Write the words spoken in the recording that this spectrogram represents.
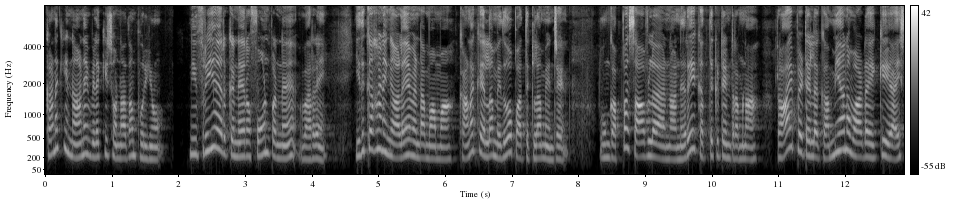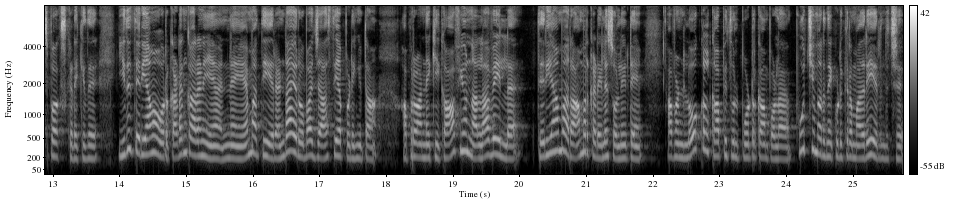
கணக்கை நானே விளக்கி சொன்னாதான் புரியும். நீ ஃப்ரீயாக இருக்க நேரம் ஃபோன் பண்ணு வரேன் இதுக்காக நீங்கள் அலைய வேண்டாமாம்மா கணக்கு எல்லாம் மெதுவாக பார்த்துக்கலாம் என்றேன். உங்கள் அப்பா சாவில் நான் நிறைய கற்றுக்கிட்டேன் ரமணா. ராயப்பேட்டையில் கம்மியான வாடகைக்கு ஐஸ் பாக்ஸ் கிடைக்குது. இது தெரியாமல் ஒரு கடன்காரன் என்னை ஏமாற்றி ரெண்டாயிரம் ரூபாய் ஜாஸ்தியாக பிடிங்கிட்டான். அப்புறம் அன்னைக்கு காஃபியும் நல்லாவே இல்லை. தெரியாமல் ராமர் கடையில் சொல்லிட்டேன். அவன் லோக்கல் காப்பி தூள் போட்டிருக்கான் போல். பூச்சி மருந்தை குடிக்கிற மாதிரியே இருந்துச்சு.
